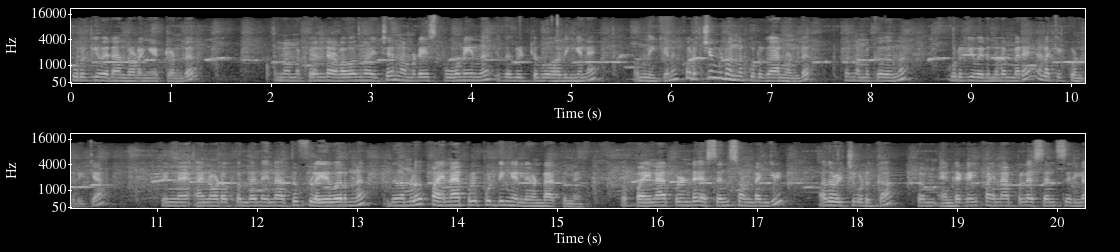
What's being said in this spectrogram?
കുറുകി വരാൻ തുടങ്ങിയിട്ടുണ്ട്. നമുക്ക് അതിന്റെ അളവെന്ന് വെച്ചാൽ നമ്മുടെ ഈ സ്പൂണിൽ നിന്ന് ഇത് വിട്ടു പോകാതെ ഇങ്ങനെ ഒന്നിക്കണം കുറച്ചും കൂടെ ഒന്ന് കുറുകാനുണ്ട്. അപ്പം നമുക്കതൊന്ന് കുറുകി വരുന്നിടം വരെ ഇളക്കിക്കൊണ്ടിരിക്കാം. പിന്നെ അതിനോടൊപ്പം തന്നെ ഇതിനകത്ത് ഫ്ലേവറിന് ഇത് നമ്മൾ പൈനാപ്പിൾ പുഡിംഗ് അല്ലേ ഉണ്ടാക്കുന്നത് അപ്പോൾ പൈനാപ്പിളിന്റെ എസെൻസ് ഉണ്ടെങ്കിൽ അത് ഒഴിച്ച് കൊടുക്കാം. ഇപ്പം എന്റെ കയ്യിൽ പൈനാപ്പിൾ എസെൻസ് ഇല്ല.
